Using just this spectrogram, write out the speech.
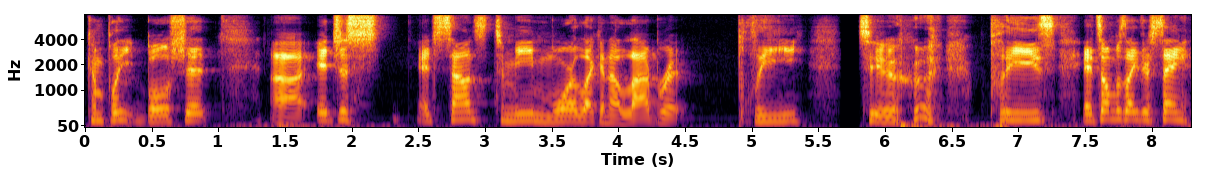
complete bullshit. Uh, it just it sounds to me more like an elaborate plea to please. It's almost like they're saying,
